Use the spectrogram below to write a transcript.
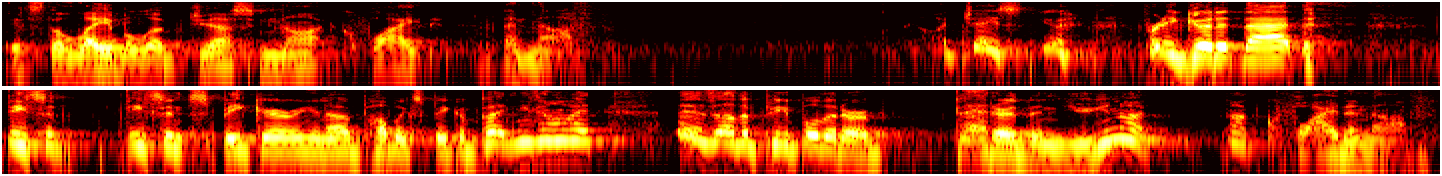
it's the label of just not quite enough. Oh, Jason, you're pretty good at that. Decent, decent speaker, you know, public speaker. But you know what? There's other people that are better than you. You're not, not quite enough.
